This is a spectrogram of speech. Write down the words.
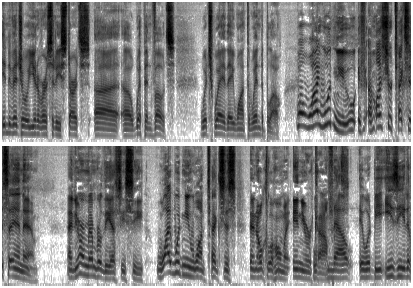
individual university starts uh, uh, whipping votes which way they want the wind to blow. Well, why wouldn't you? If unless you're Texas A&M and you're a member of the SEC, why wouldn't you want Texas and Oklahoma in your conference? Now it would be easy to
